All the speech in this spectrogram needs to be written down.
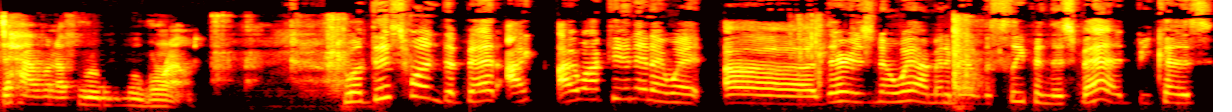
to have enough room to move around. Well, this one, the bed, I, I walked in and I went, uh, there is no way I'm going to be able to sleep in this bed because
